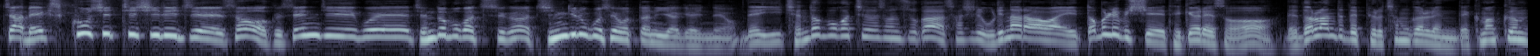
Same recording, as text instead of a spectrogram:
자, 멕시코 시티 시리즈에서 그 샌디에고의 잰더 보가츠가 진기록을 세웠다는 이야기가 있네요. 네, 이 잰더 보가츠 선수가 사실 우리나라와의 WBC의 대결에서 네덜란드 대표로 참가를 했는데 그만큼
